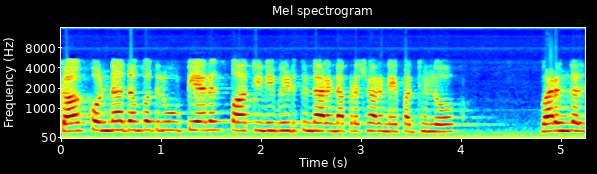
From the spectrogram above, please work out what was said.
ఇక కొండా దంపతులు టీఆర్ఎస్ పార్టీని వీడుతున్నారన్న ప్రచార నేపథ్యంలో వరంగల్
